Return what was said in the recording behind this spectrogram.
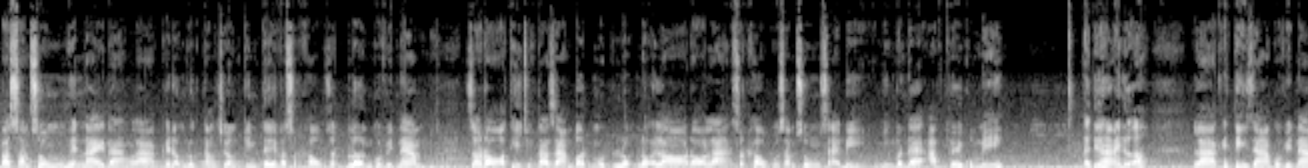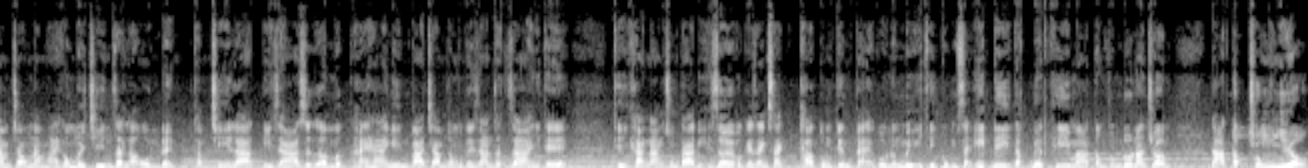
Và Samsung hiện nay đang là cái động lực tăng trưởng kinh tế và xuất khẩu rất lớn của Việt Nam. Do đó thì chúng ta giảm bớt một nỗi lo đó là xuất khẩu của Samsung sẽ bị những vấn đề áp thuế của Mỹ. Cái thứ hai nữa là cái tỷ giá của Việt Nam trong năm 2019 rất là ổn định, thậm chí là tỷ giá giữ ở mức 22.300 trong một thời gian rất dài như thế. Thì khả năng chúng ta bị rơi vào cái danh sách thao túng tiền tệ của nước Mỹ thì cũng sẽ ít đi đặc biệt khi mà tổng thống Donald Trump đã tập trung nhiều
